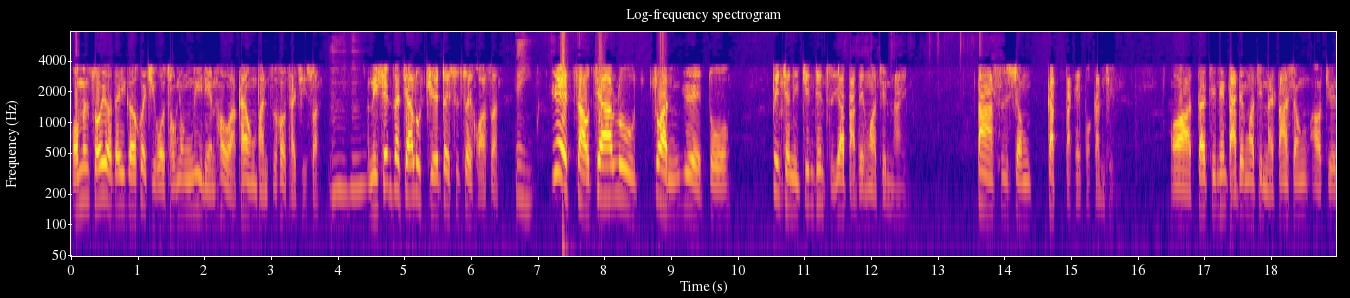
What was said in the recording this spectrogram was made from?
我们所有的一个会期，我从农历年后啊开红盘之后才起算。嗯哼，你现在加入绝对是最划算，对，越早加入赚越多，并且你今天只要打电话进来，大师兄跟大家不干净。哇！但今天打电话进来，大兄哦，绝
